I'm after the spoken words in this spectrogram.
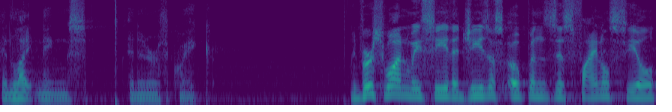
and lightnings and an earthquake. In verse 1, we see that Jesus opens this final seal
